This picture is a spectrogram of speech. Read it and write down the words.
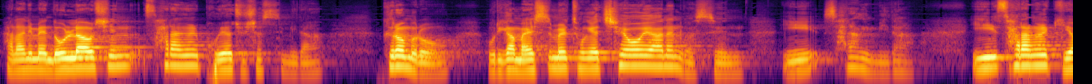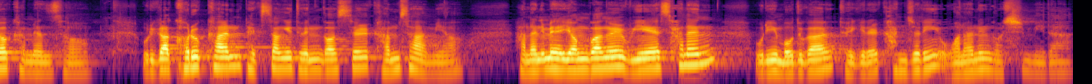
하나님의 놀라우신 사랑을 보여주셨습니다. 그러므로 우리가 말씀을 통해 채워야 하는 것은 이 사랑입니다. 이 사랑을 기억하면서 우리가 거룩한 백성이 된 것을 감사하며 하나님의 영광을 위해 사는 우리 모두가 되기를 간절히 원하는 것입니다.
